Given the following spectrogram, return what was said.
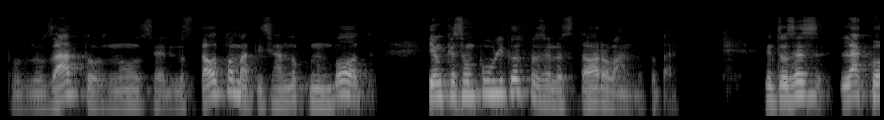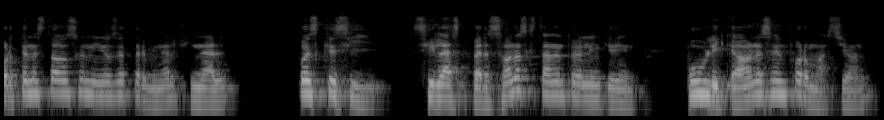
pues los datos, ¿no? O sea, los estaba automatizando con un bot y aunque son públicos, pues se los estaba robando, total. Entonces, la corte en Estados Unidos determina al final, pues que si, si las personas que están dentro de LinkedIn publicaron esa información,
